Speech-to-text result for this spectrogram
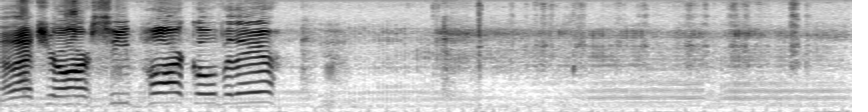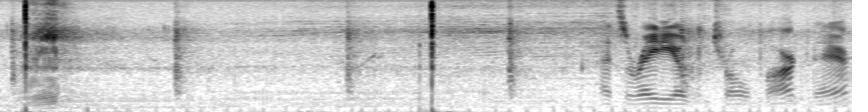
Now that's your RC park over there. That's a radio control park there.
